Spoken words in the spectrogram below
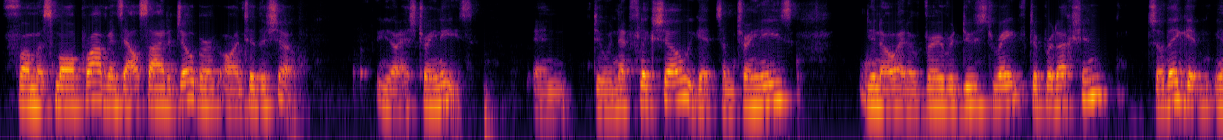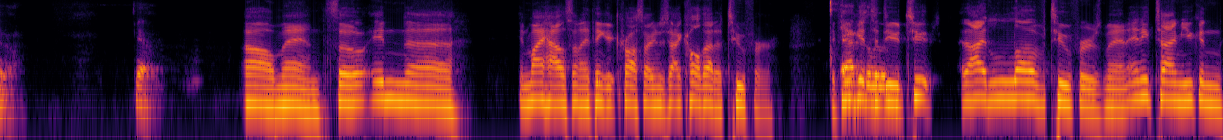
from a small province outside of Joburg onto the show, you know, as trainees. And do a Netflix show, we get some trainees, you know, at a very reduced rate to production. So they get, you know, yeah. Oh man. So in uh in my house and I think across our industry, I call that a twofer. If you Absolutely. get to do two I love twofers, man. Anytime you can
